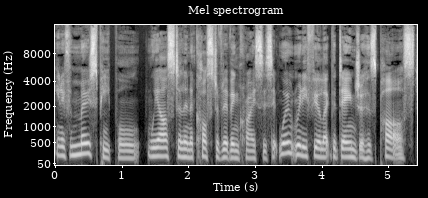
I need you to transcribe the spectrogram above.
you know, for most people, we are still in a cost of living crisis. It won't really feel like the danger has passed.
